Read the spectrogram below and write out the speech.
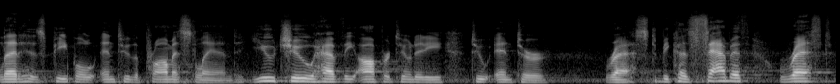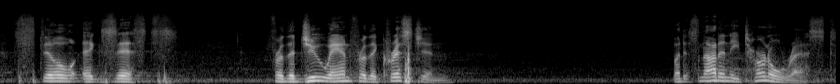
led his people into the promised land, you too have the opportunity to enter rest because Sabbath rest still exists for the Jew and for the Christian. But it's not an eternal rest.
